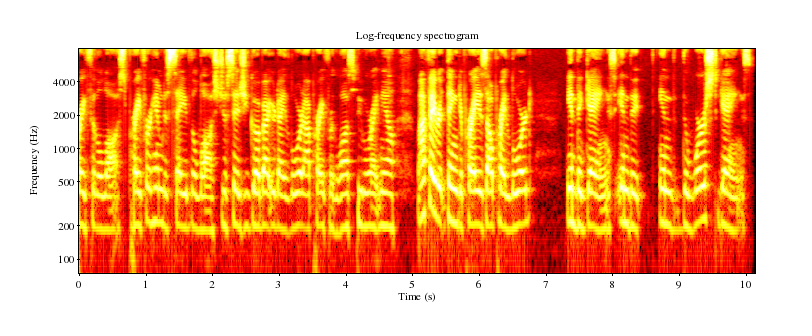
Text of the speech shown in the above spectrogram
Pray for the lost. Pray for him to save the lost. Just as you go about your day, Lord, I pray for the lost people right now. My favorite thing to pray is I'll pray, Lord, in the gangs, in the in the worst gangs.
